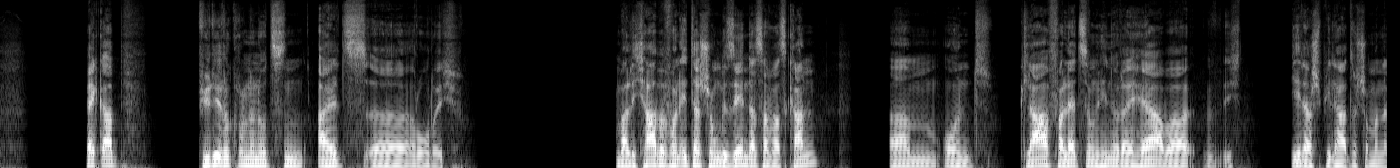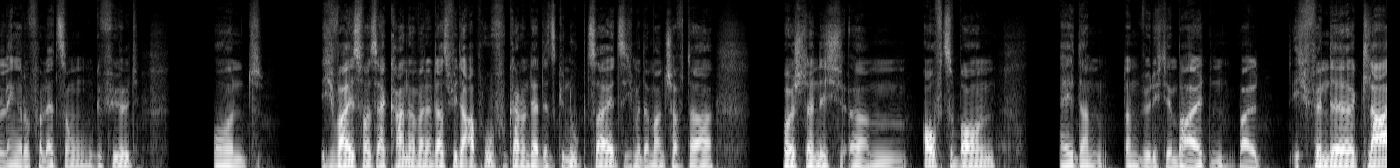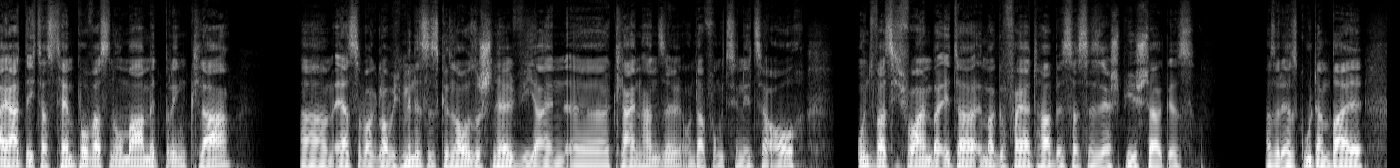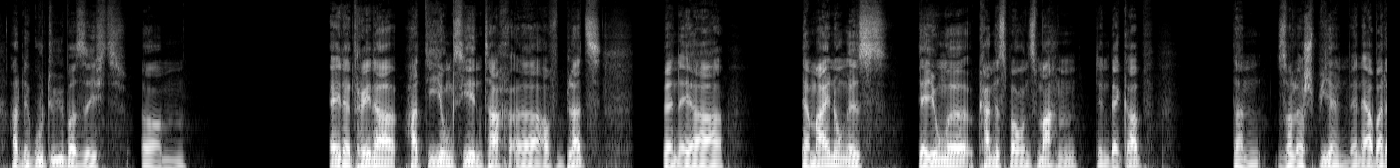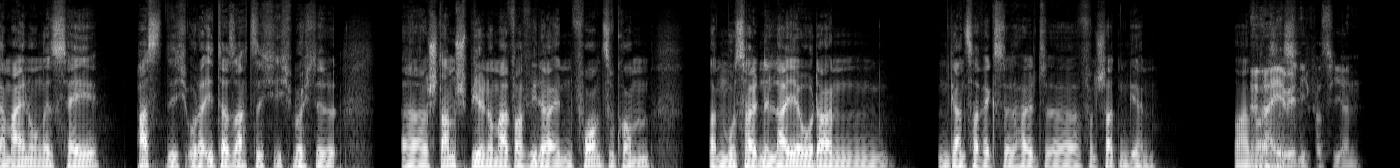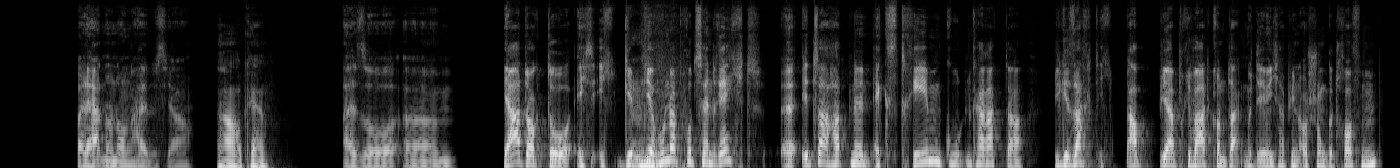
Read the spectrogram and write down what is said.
Backup für die Rückrunde nutzen als äh, Rohrig. Weil ich habe von Itta schon gesehen, dass er was kann. Ähm, und klar, Verletzungen hin oder her, aber ich, jeder Spieler hatte schon mal eine längere Verletzung gefühlt. Und ich weiß, was er kann. Und wenn er das wieder abrufen kann und er hat jetzt genug Zeit, sich mit der Mannschaft da vollständig ähm, aufzubauen, ey, dann, dann würde ich den behalten. Weil ich finde, klar, er hat nicht das Tempo, was ein Omar mitbringt, klar. Ähm, er ist aber, glaube ich, mindestens genauso schnell wie ein äh, Kleinhansel und da funktioniert es ja auch. Und was ich vor allem bei Itta immer gefeiert habe, ist, dass er sehr spielstark ist. Also der ist gut am Ball, hat eine gute Übersicht. Ähm, ey, der Trainer hat die Jungs jeden Tag äh, auf dem Platz. Wenn er der Meinung ist, der Junge kann es bei uns machen, den Backup, dann soll er spielen. Wenn er aber der Meinung ist, hey, passt nicht, oder Itta sagt sich, ich möchte äh, Stamm spielen, um einfach wieder in Form zu kommen, dann muss halt eine Laie oder ein, ein ganzer Wechsel halt äh, vonstatten gehen. So Eine ist wird nicht passieren. Weil er hat nur noch ein halbes Jahr. Ah, okay. Also, ähm, ja, Doktor, ich, ich gebe dir 100% recht. Äh, Itter hat einen extrem guten Charakter. Wie gesagt, ich habe ja Privatkontakt mit dem, ich habe ihn auch schon getroffen.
